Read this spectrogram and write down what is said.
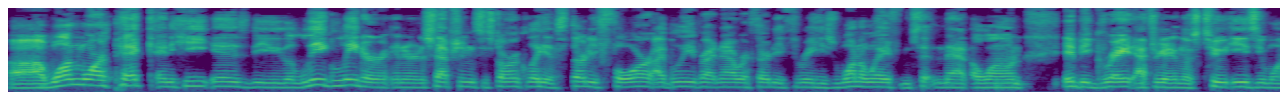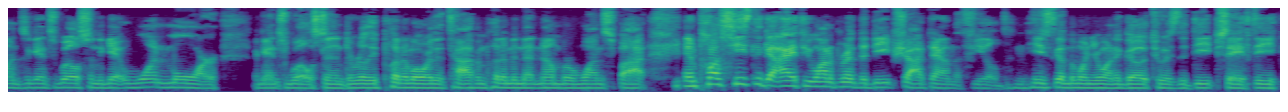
Uh, one more pick, and he is the league leader in interceptions. Historically, he's 34, I believe. Right now, we're 33. He's one away from sitting that alone. It'd be great after getting those two easy ones against Wilson to get one more against Wilson to really put him over the top and put him in that number one spot. And plus, he's the guy if you want to prevent the deep shot down the field. He's the one you want to go to as the deep safety.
